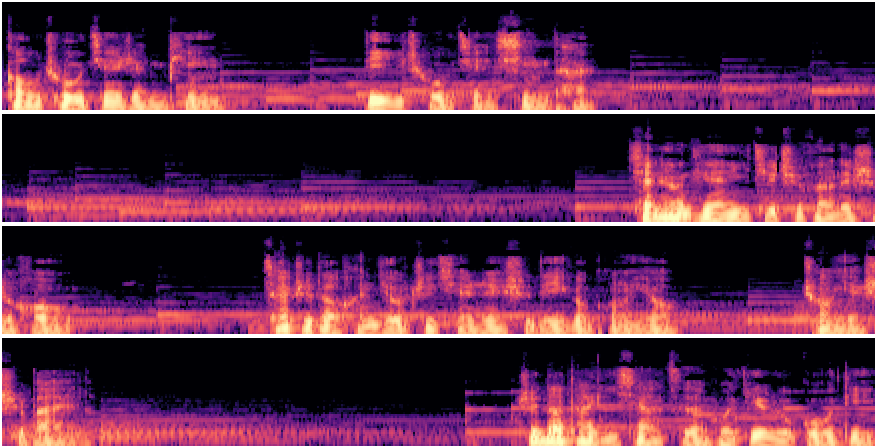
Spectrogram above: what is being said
高处见人品，低处见心态》。前两天一起吃饭的时候，才知道很久之前认识的一个朋友，创业失败了。知道他一下子会跌入谷底，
